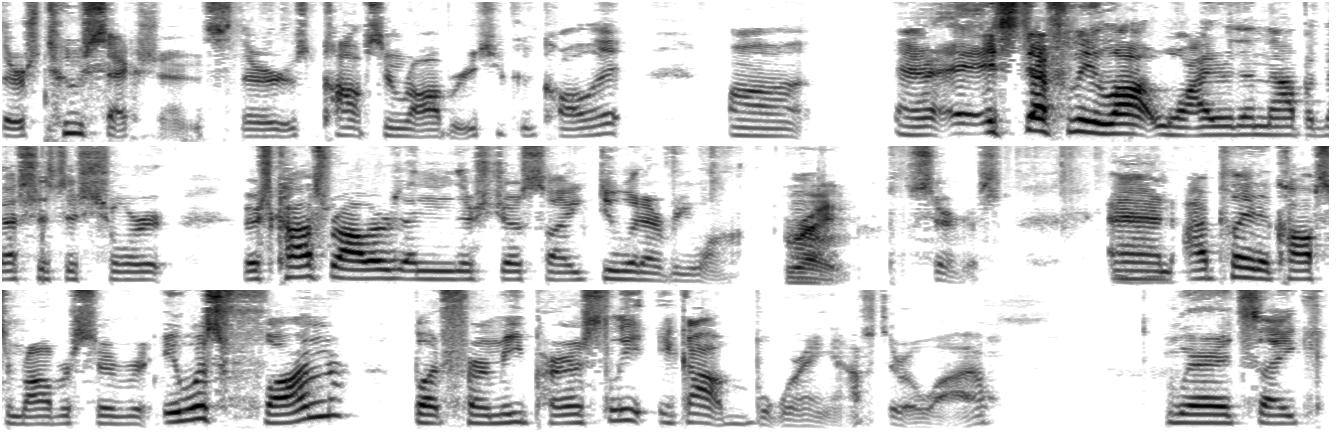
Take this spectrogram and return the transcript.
there's two sections. There's cops and robbers, you could call it. Uh, and it's definitely a lot wider than that, but that's just a short. There's cops, robbers, and there's just like do whatever you want. Right. um, service. And I played a cops and robbers server. It was fun, but for me personally, it got boring after a while. Where it's like,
